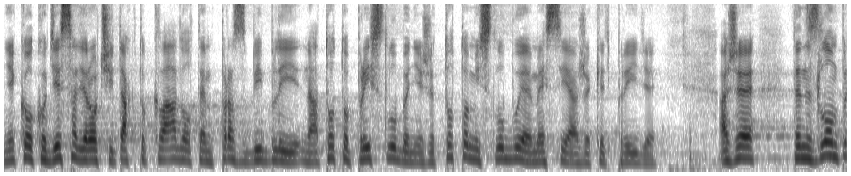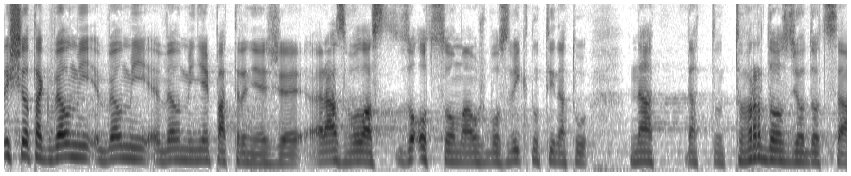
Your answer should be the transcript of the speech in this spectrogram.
niekoľko desať ročí takto kládol ten prst Biblii na toto prislúbenie, že toto mi slubuje Mesia, že keď príde. A že ten zlom prišiel tak veľmi, veľmi, veľmi nepatrne, že raz volá s otcom a už bol zvyknutý na tú, na, na tú tvrdosť od otca.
